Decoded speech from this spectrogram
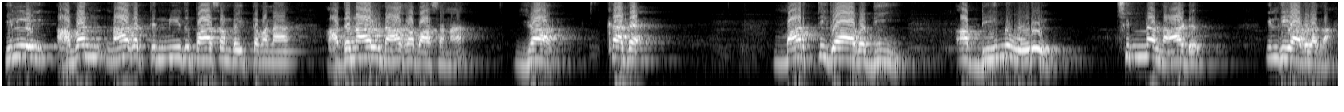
இல்லை அவன் நாகத்தின் மீது பாசம் வைத்தவனா? அதனால் நாகபாசனா? யார்? கதை. மார்த்திகாவதி அப்படின்னு ஒரு சின்ன நாடு. இந்தியாவில் தான்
